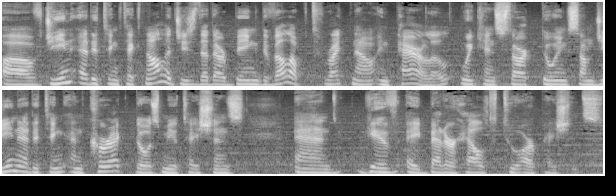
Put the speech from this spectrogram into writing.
of gene editing technologies that are being developed right now in parallel. We can start doing some gene editing and correct those mutations and give a better health to our patients.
